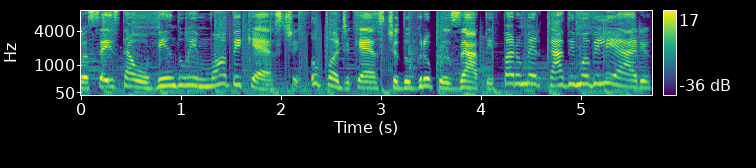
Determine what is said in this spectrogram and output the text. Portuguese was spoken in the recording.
Você está ouvindo o Imobcast, o podcast do Grupo Zap para o mercado imobiliário.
